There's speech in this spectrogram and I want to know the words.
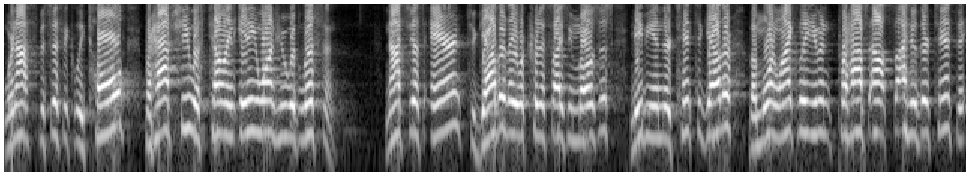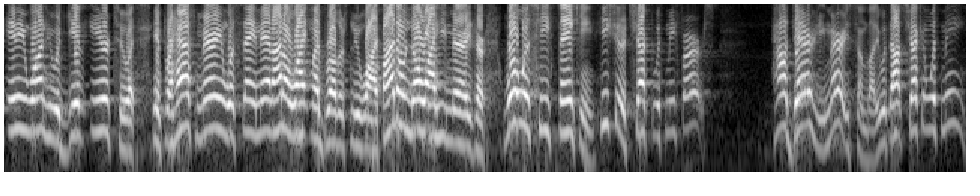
we're not specifically told, perhaps she was telling anyone who would listen. Not just Aaron, together they were criticizing Moses, maybe in their tent together, but more likely even perhaps outside of their tent to anyone who would give ear to it. And perhaps Marion was saying, Man, I don't like my brother's new wife. I don't know why he married her. What was he thinking? He should have checked with me first. How dare he marry somebody without checking with me?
